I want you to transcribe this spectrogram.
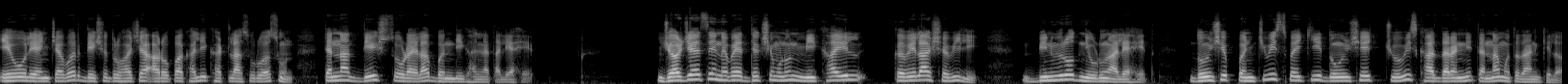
एओल यांच्यावर देशद्रोहाच्या आरोपाखाली खटला सुरू असून त्यांना देश सोडायला बंदी घालण्यात आली आहे. जॉर्जियाचे नवे अध्यक्ष म्हणून मिखाईल कवेलाशविली बिनविरोध निवडून आले आहेत. दोनशे पंचवीसपैकी दोनशे चोवीस खासदारांनी त्यांना मतदान केलं.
